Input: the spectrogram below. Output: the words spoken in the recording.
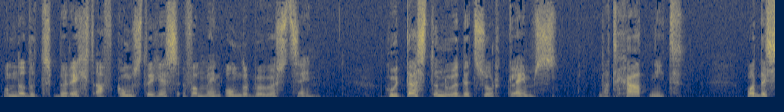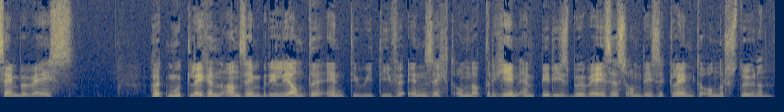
omdat het bericht afkomstig is van mijn onderbewustzijn. Hoe testen we dit soort claims? Dat gaat niet. Wat is zijn bewijs? Het moet liggen aan zijn briljante intuïtieve inzicht, omdat er geen empirisch bewijs is om deze claim te ondersteunen.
